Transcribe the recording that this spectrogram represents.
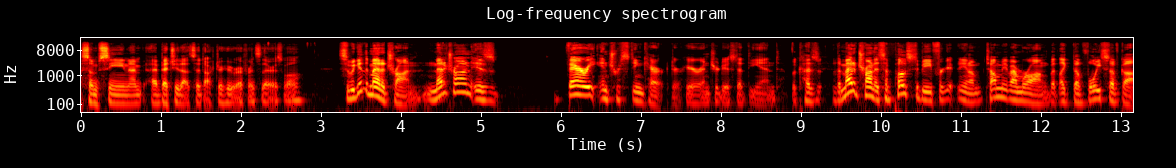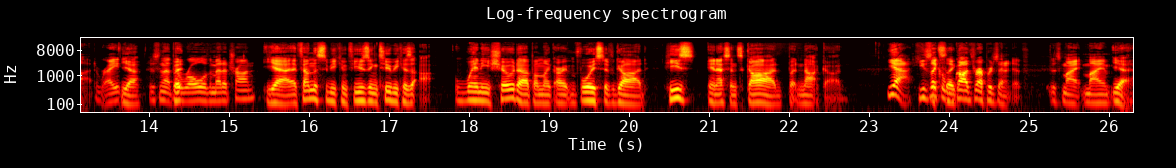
some scene, I'm, I bet you that's a Doctor Who reference there as well. So we get the Metatron. Metatron is very interesting character here introduced at the end because the Metatron is supposed to be forget you know tell me if I'm wrong but like the voice of God right? Yeah. Isn't that but, the role of the Metatron? Yeah I found this to be confusing too because uh, when he showed up I'm like all right voice of God. He's in essence God but not God. Yeah he's like, like God's representative is my my yeah.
